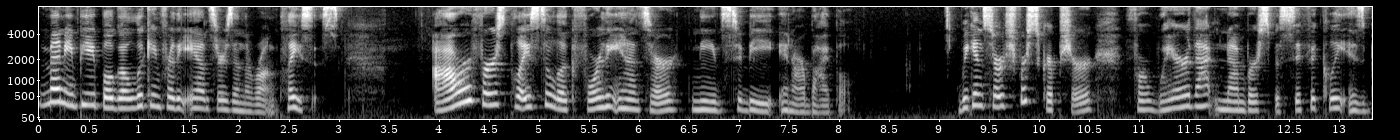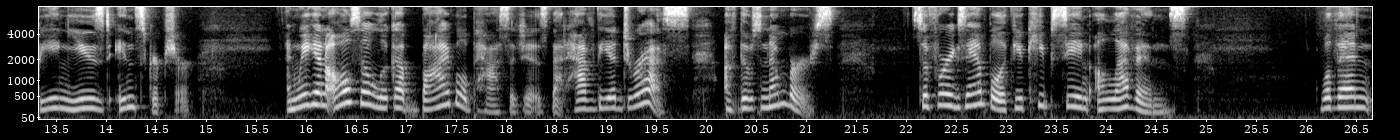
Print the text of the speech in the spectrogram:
many people go looking for the answers in the wrong places. Our first place to look for the answer needs to be in our Bible. We can search for scripture for where that number specifically is being used in scripture. And we can also look up Bible passages that have the address of those numbers. So, for example, if you keep seeing 11s, well, then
